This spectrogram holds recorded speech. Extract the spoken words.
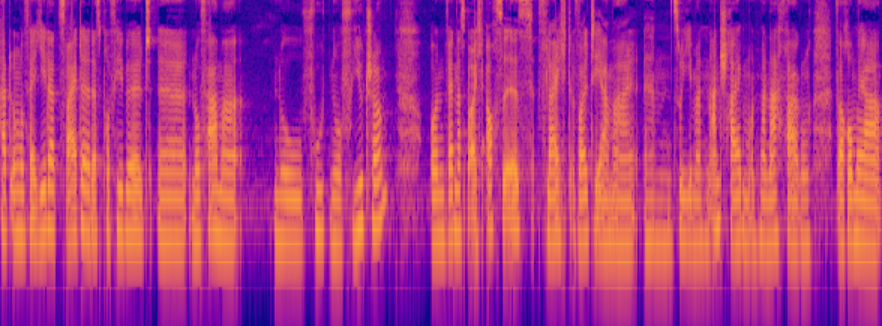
hat ungefähr jeder Zweite das Profilbild äh, No Farmer No Food, No Future. Und wenn das bei euch auch so ist, vielleicht wollt ihr ja mal ähm, so jemanden anschreiben und mal nachfragen, warum er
